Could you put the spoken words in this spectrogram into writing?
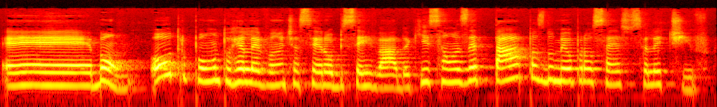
É, bom, outro ponto relevante a ser observado aqui são as etapas do meu processo seletivo.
